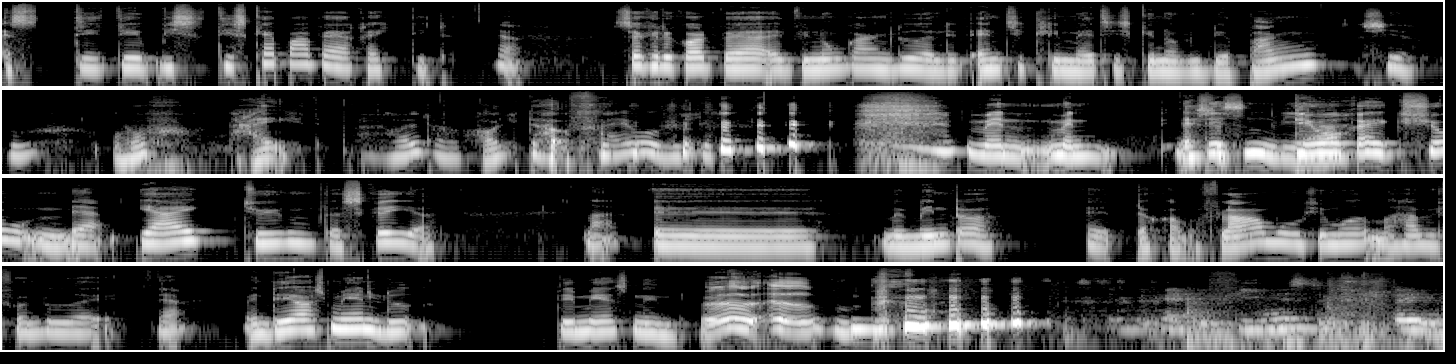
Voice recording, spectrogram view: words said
altså det, det, vi, det skal bare være rigtigt. Ja. Så kan det godt være, at vi nogle gange lyder lidt antiklimatiske, når vi bliver bange. Og siger, uh, oh, nej, hold da op. hold da op. Ej, hvor. Men, men altså, det er sådan, vi det er jo er. reaktionen. Ja. Jeg er ikke typen, der skriger. Nej. Øh, med mindre, at der kommer flagermus imod mig, har vi fundet ud af. Ja. Men det er også mere en lyd. Det er mere sådan en... Øh, øh. Simpelthen det fineste system.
